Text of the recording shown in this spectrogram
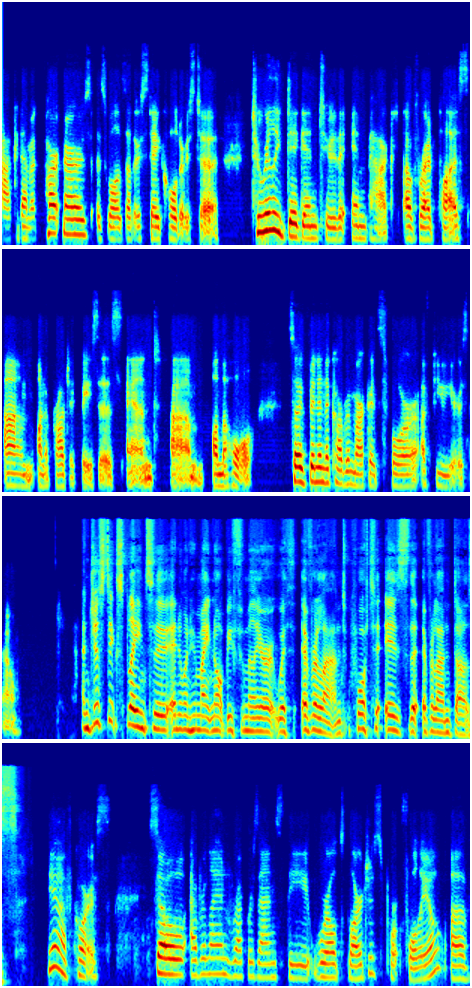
academic partners as well as other stakeholders to to really dig into the impact of REDD Plus um, on a project basis and um, on the whole. So I've been in the carbon markets for a few years now. And just explain to anyone who might not be familiar with Everland what it is that Everland does. Yeah, of course. So Everland represents the world's largest portfolio of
